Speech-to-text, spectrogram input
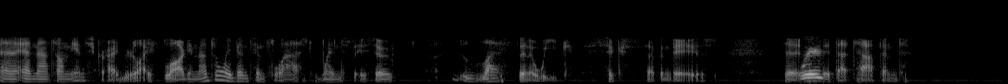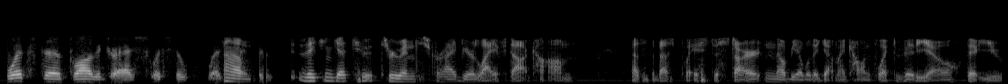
and, and that's on the Inscribe Your Life blog, and that's only been since last Wednesday, so less than a week, six seven days that, that that's happened. What's the blog address? What's the website? Um, they can get to it through inscribeyourlife.com that's the best place to start and they'll be able to get my conflict video that you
